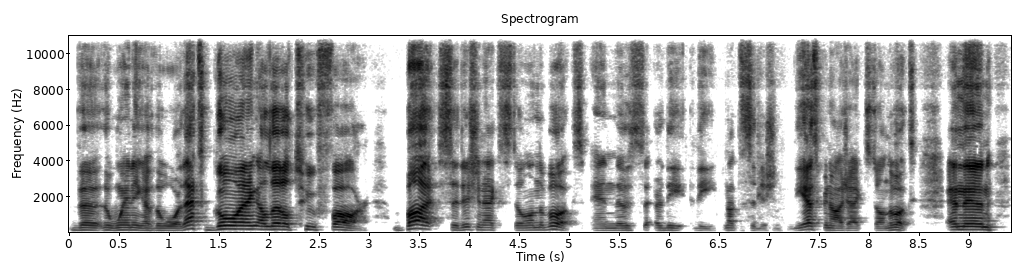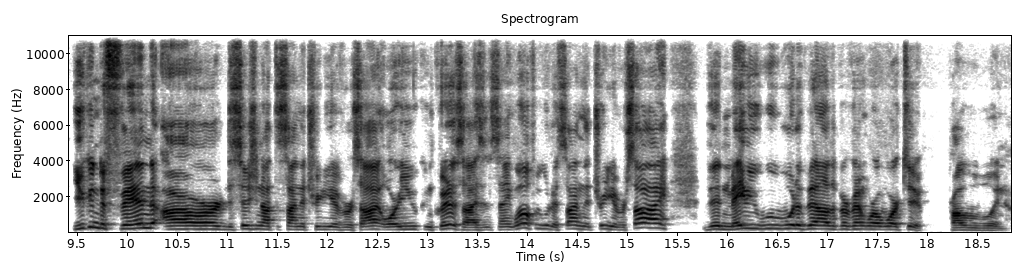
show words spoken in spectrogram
the, the winning of the war. That's going a little too far. But Sedition Act is still on the books, and those are the the not the Sedition, the Espionage Act is still on the books. And then you can defend our decision not to sign the Treaty of Versailles, or you can criticize it, saying, "Well, if we would have signed the Treaty of Versailles, then maybe we would have been able to prevent World War II." Probably not.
